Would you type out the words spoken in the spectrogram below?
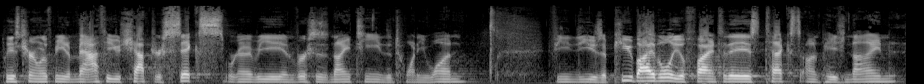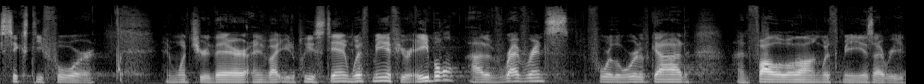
Please turn with me to Matthew chapter 6. We're going to be in verses 19 to 21. If you need to use a Pew Bible, you'll find today's text on page 964. And once you're there, I invite you to please stand with me if you're able, out of reverence for the Word of God, and follow along with me as I read.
